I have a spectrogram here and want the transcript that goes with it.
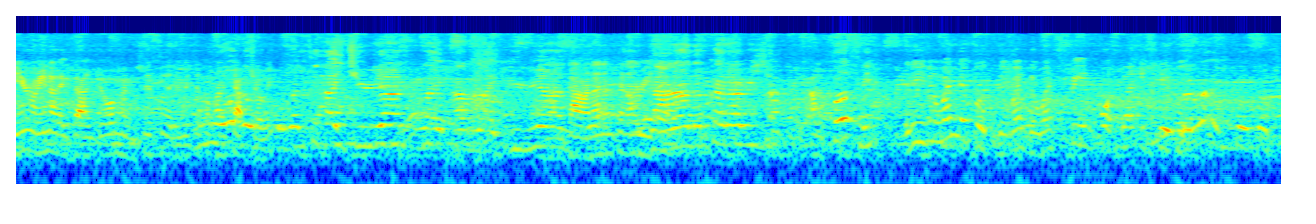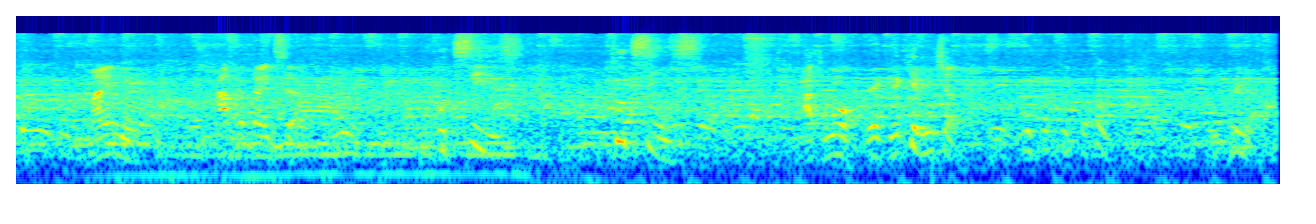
they running Alexandria, Memphis, so they went to come and No, capture no, it. we went to Nigeria, like um, Liberia, and Ghana, them kind of region. Ghana, them kind of region. And firstly, they even went there first. They went, they went Spain, Portugal, Italy You're first. right, no Portugal. Mind you, Africa itself, Tutsis, Tutsis at war. They, they kill each other.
